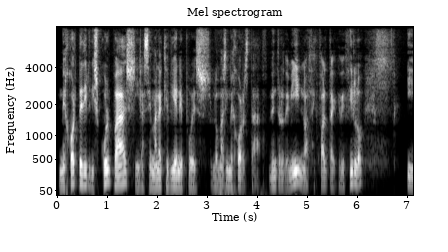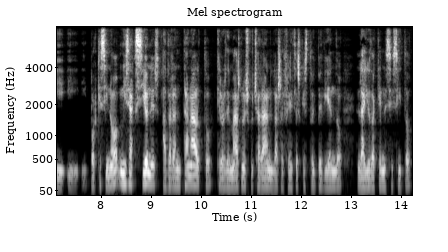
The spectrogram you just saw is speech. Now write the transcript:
mejor pedir disculpas y la semana que viene pues lo más y mejor está dentro de mí, no hace falta que decirlo. Y, porque si no, mis acciones hablarán tan alto que los demás no escucharán las referencias que estoy pidiendo, la ayuda que necesito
